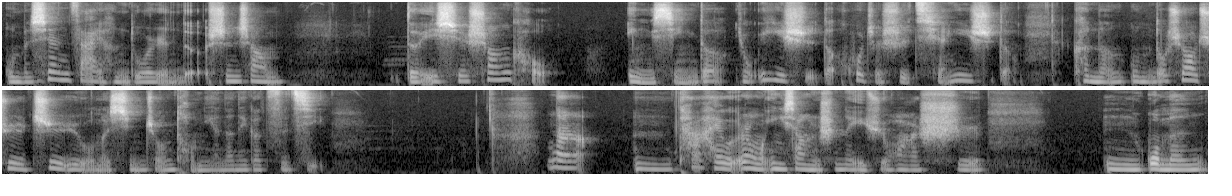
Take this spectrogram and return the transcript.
我们现在很多人的身上的一些伤口。隐形的、有意识的，或者是潜意识的，可能我们都需要去治愈我们心中童年的那个自己。那，嗯，他还有让我印象很深的一句话是，嗯，我们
